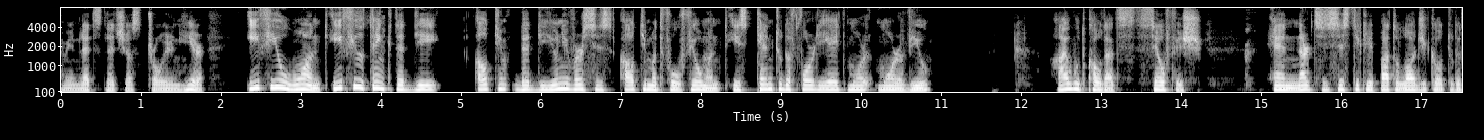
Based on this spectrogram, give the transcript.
I mean, let's let's just throw it in here. If you want, if you think that the ultimate that the universe's ultimate fulfillment is 10 to the 48 more more of you i would call that selfish and narcissistically pathological to the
